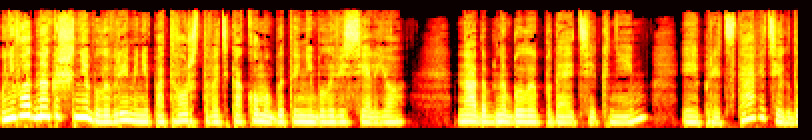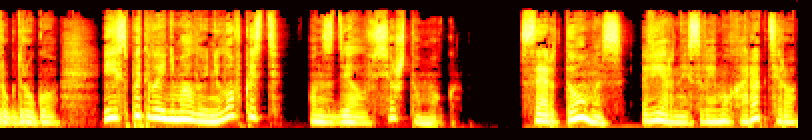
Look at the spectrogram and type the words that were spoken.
У него, однако ж, не было времени потворствовать какому бы то ни было веселью. Надобно было подойти к ним и представить их друг другу, и, испытывая немалую неловкость, он сделал все, что мог. Сэр Томас, верный своему характеру,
